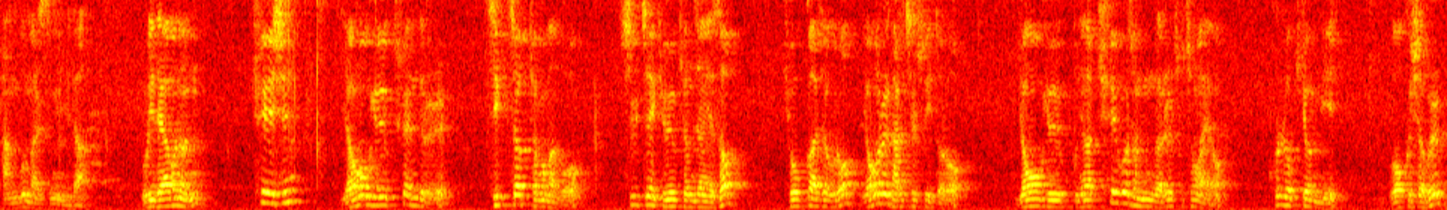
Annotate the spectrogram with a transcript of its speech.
당부 말씀입니다. 우리 대학원은 최신 영어 교육 트렌드를 직접 경험하고 실제 교육 현장에서 효과적으로 영어를 가르칠 수 있도록 영어 교육 분야 최고 전문가를 초청하여 콜로키엄 및 워크숍을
